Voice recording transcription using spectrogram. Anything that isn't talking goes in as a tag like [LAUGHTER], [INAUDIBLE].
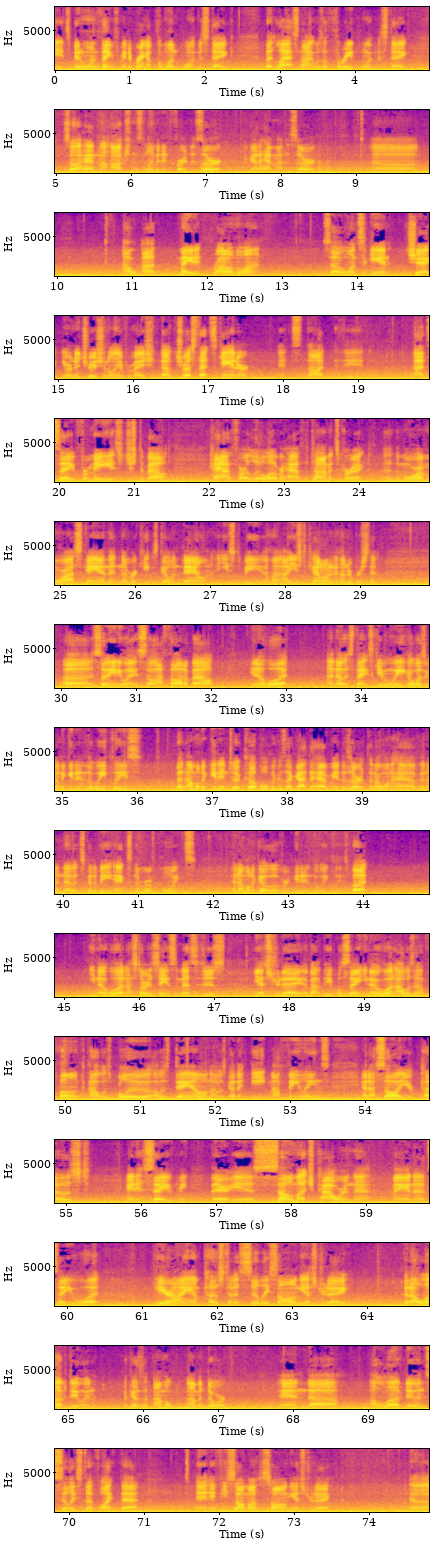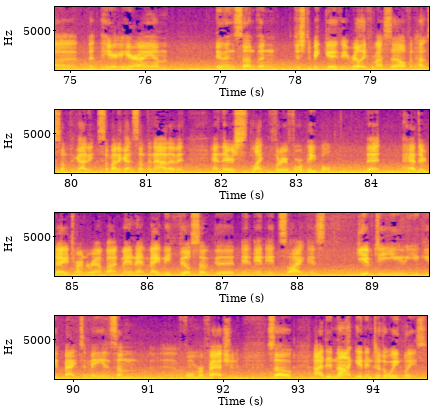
It's been one thing for me to bring up the one point mistake, but last night was a three point mistake. So I had my options limited for a dessert. I got to have my dessert. Uh, I, I made it right on the line. So once again, check your nutritional information. Don't trust that scanner. It's not. It, I'd say for me, it's just about half or a little over half the time it's correct. Uh, the more and more I scan, that number keeps going down. It used to be, I used to count on it 100%. Uh, so anyway, so I thought about, you know what? I know it's Thanksgiving week. I wasn't going to get into the weeklies, but I'm going to get into a couple because I got to have me a dessert that I want to have, and I know it's going to be X number of points, and I'm going to go over and get into the weeklies. But you know what? I started seeing some messages yesterday about people saying, you know what, I was in a funk, I was blue, I was down, I was going to eat my feelings, and I saw your post and it saved me. There is so much power in that. Man, I tell you what, here I am posting a silly song yesterday that I love doing because I'm a, I'm a dork. And uh, I love doing silly stuff like that. And if you saw my song yesterday, uh, but here here I am doing something just to be goofy, really for myself, and hope something got somebody got something out of it. And there's like three or four people that had their day turned around by it. Man, that made me feel so good. And, and it's like it's give to you, you give back to me in some uh, form or fashion. So I did not get into the weeklies.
